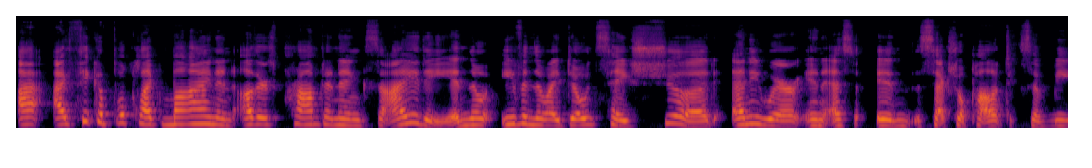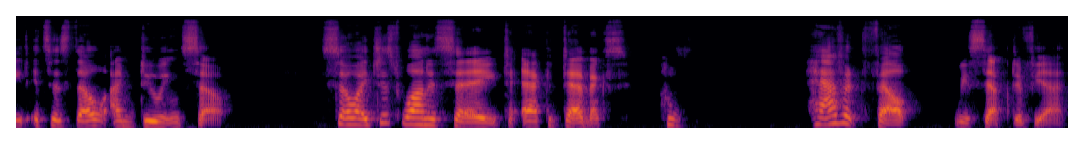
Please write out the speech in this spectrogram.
I, I think a book like mine and others prompt an anxiety, and though even though I don't say should anywhere in in the sexual politics of meat, it's as though I'm doing so. So I just want to say to academics who haven't felt receptive yet,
